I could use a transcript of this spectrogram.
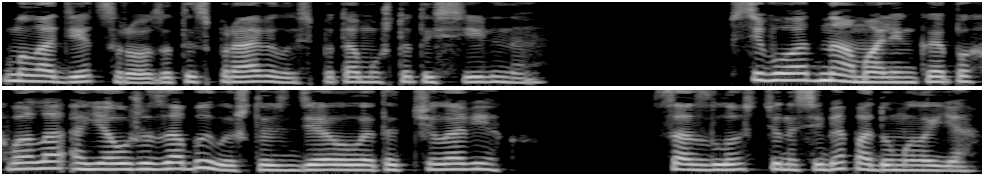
«Молодец, Роза, ты справилась, потому что ты сильная». Всего одна маленькая похвала, а я уже забыла, что сделал этот человек. Со злостью на себя подумала я.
